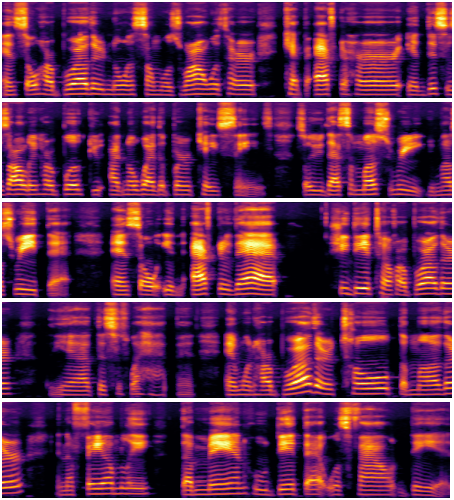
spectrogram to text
and so her brother knowing something was wrong with her kept after her and this is all in her book you, i know why the birdcage sings so you that's a must read. You must read that. And so in after that, she did tell her brother, yeah, this is what happened. And when her brother told the mother and the family, the man who did that was found dead.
